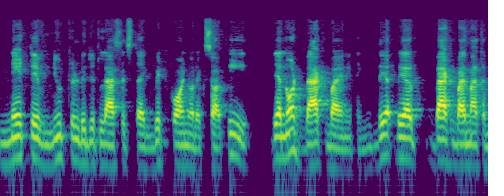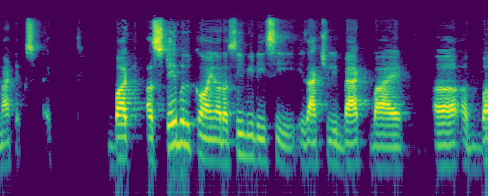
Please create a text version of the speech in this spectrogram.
native neutral digital assets like Bitcoin or XRP, they are not backed by anything. They are, they are backed by mathematics. Right? But a stable coin or a CBDC is actually backed by uh, a,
